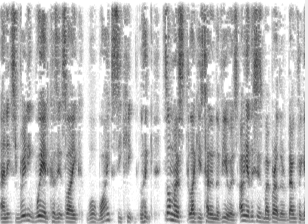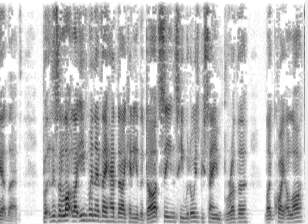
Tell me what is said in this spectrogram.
And it's really weird because it's like, well, why does he keep, like, it's almost like he's telling the viewers, oh yeah, this is my brother, don't forget that. But there's a lot, like, even whenever they had, like, any of the dart scenes, he would always be saying brother, like, quite a lot.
